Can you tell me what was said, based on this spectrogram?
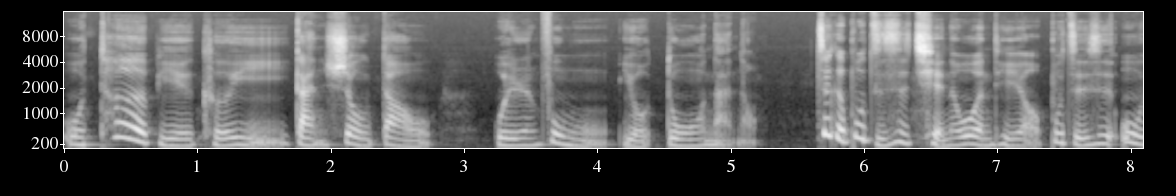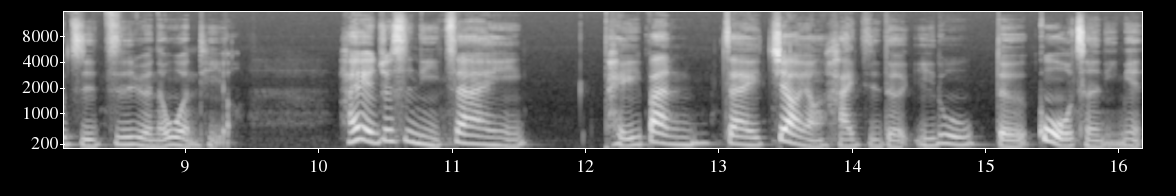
我特别可以感受到为人父母有多难哦。这个不只是钱的问题哦，不只是物质资源的问题哦，还有就是你在陪伴、在教养孩子的一路的过程里面，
